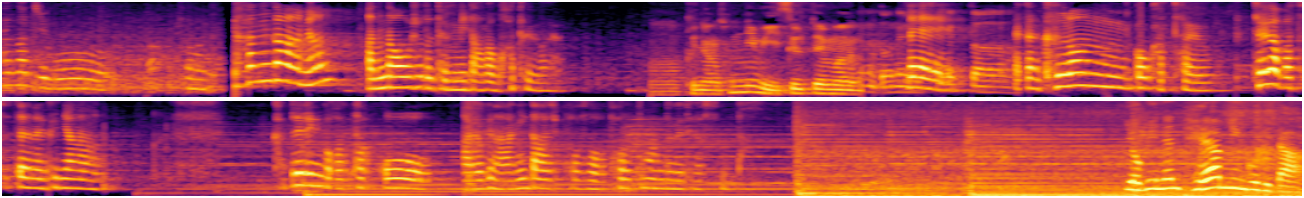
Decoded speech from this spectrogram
해가지고 좀 한가 안 나오셔도 됩니다라고 카톡이 와요. 아, 그냥 손님이 있을 때만 네, 약간 그런 것 같아요. 제가 봤을 때는 그냥 갑질인 것 같았고 아 여긴 아니다 싶어서 바로 그만두게 되었습니다. 여기는 대한민국이다.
